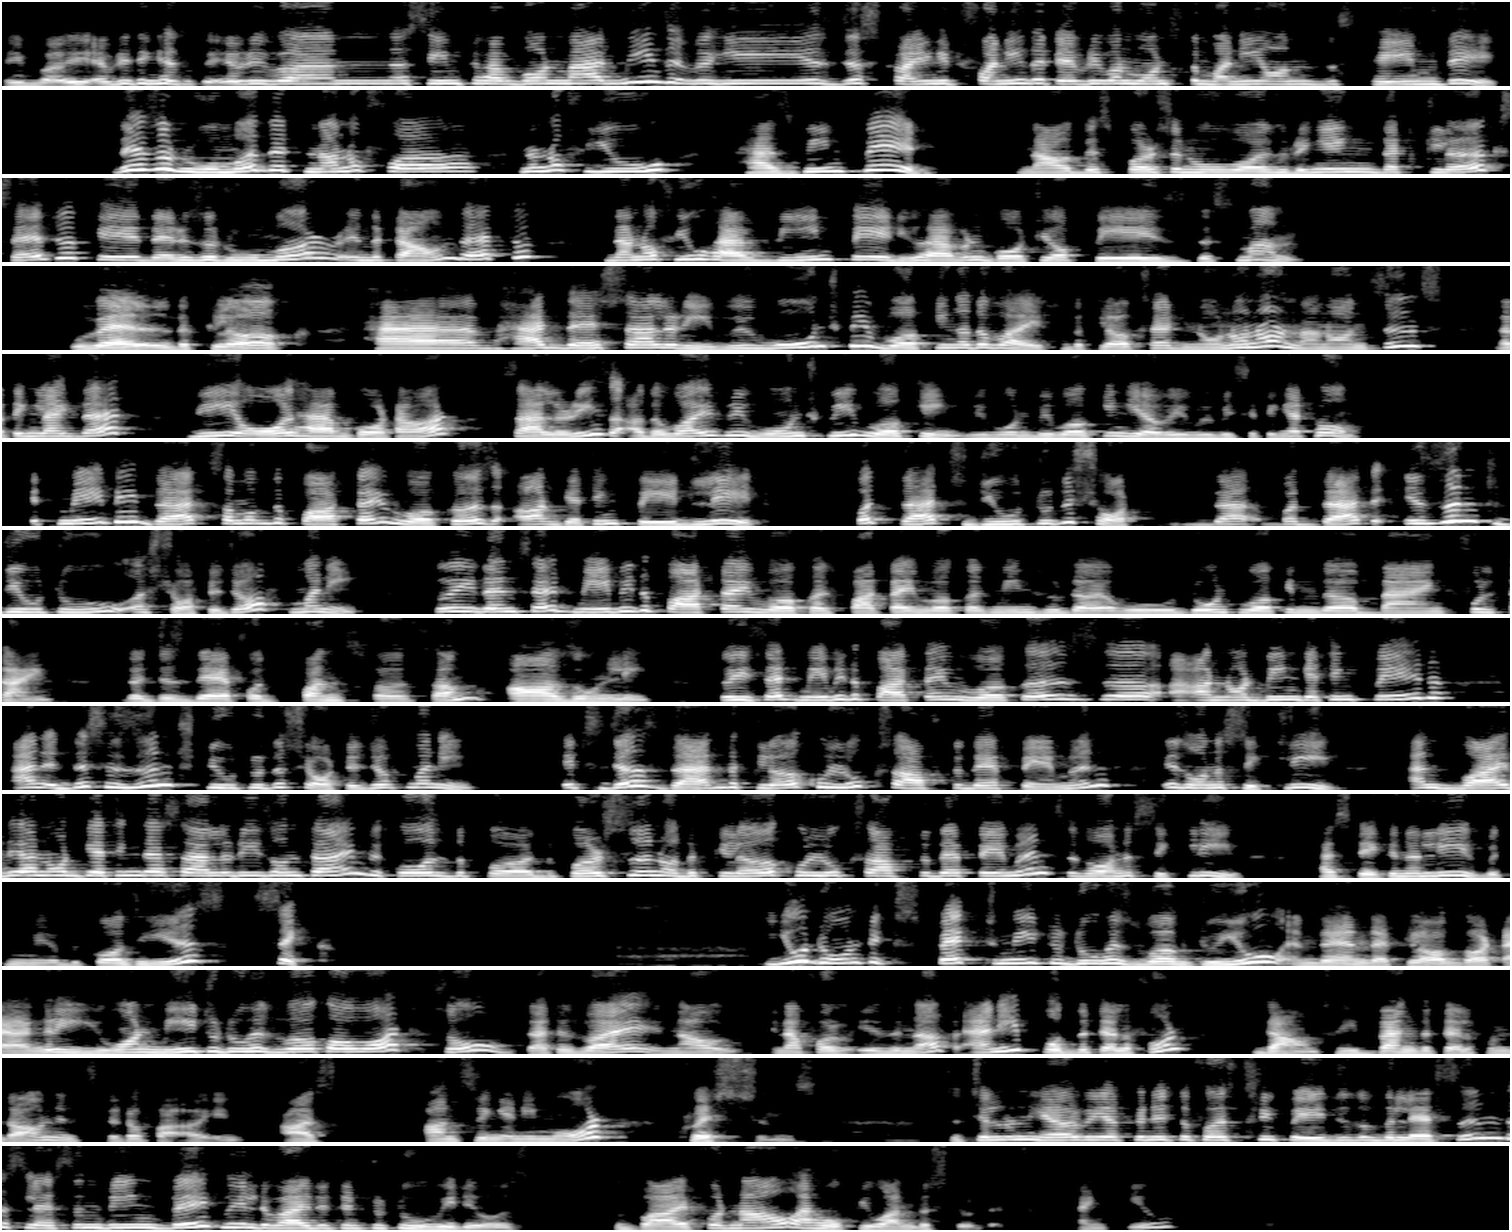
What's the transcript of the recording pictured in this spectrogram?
Everything has, everyone seemed to have gone mad means he is just finding it funny that everyone wants the money on the same day. There's a rumor that none of, uh, none of you has been paid. Now, this person who was ringing that clerk said, okay, there is a rumor in the town that none of you have been paid. You haven't got your pays this month well, the clerk have had their salary. We won't be working otherwise. The clerk said, no, no, no, no nonsense, nothing like that. We all have got our salaries. Otherwise, we won't be working. We won't be working here. We will be sitting at home. It may be that some of the part-time workers are getting paid late, but that's due to the short, that, but that isn't due to a shortage of money. So he then said maybe the part-time workers, part-time workers means who, do, who don't work in the bank full-time. They're just there for funds for some hours only. So he said maybe the part-time workers uh, are not being getting paid and this isn't due to the shortage of money. It's just that the clerk who looks after their payment is on a sick leave. And why they are not getting their salaries on time? Because the, uh, the person or the clerk who looks after their payments is on a sick leave, has taken a leave because he is sick you don't expect me to do his work, do you? And then that clerk got angry. You want me to do his work or what? So that is why now enough is enough. And he put the telephone down. So he banged the telephone down instead of uh, ask, answering any more questions. So children, here we have finished the first three pages of the lesson. This lesson being big, we'll divide it into two videos. So bye for now. I hope you understood it. Thank you.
